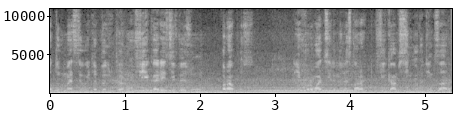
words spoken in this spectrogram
Toată lumea se uită pentru că nu în fiecare zi vezi un Brabus. Din informațiile mele ăsta ar fi cam singurul din țară.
